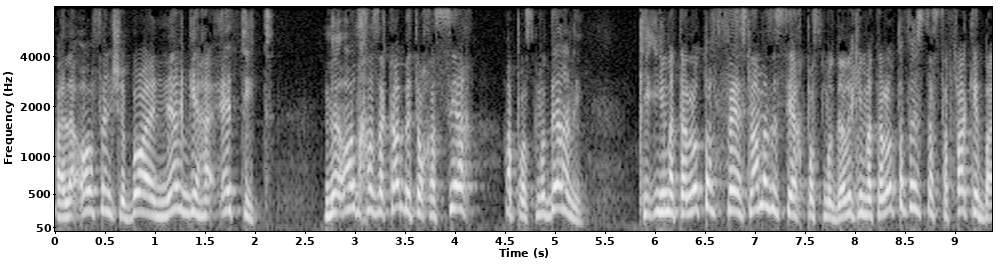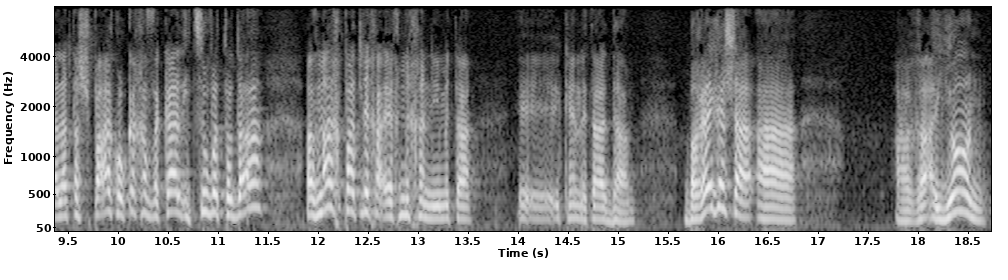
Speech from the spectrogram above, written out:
על האופן שבו האנרגיה האתית מאוד חזקה בתוך השיח הפוסט-מודרני. כי אם אתה לא תופס, למה זה שיח פוסט-מודרני? כי אם אתה לא תופס את השפה כבעלת השפעה כל כך חזקה על עיצוב התודעה, אז מה אכפת לך איך מכנים את, ה, אה, כן, את האדם? ברגע שהרעיון שה,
